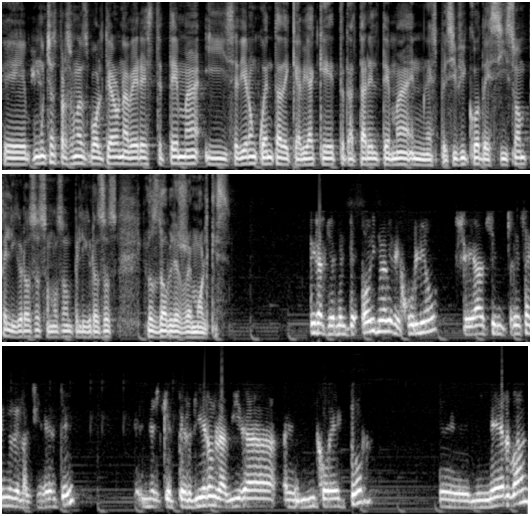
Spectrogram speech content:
eh, muchas personas voltearon a ver este tema y se dieron cuenta de que había que tratar el tema en específico de si son peligrosos o no son peligrosos los dobles remolques. Mira, Clemente, hoy 9 de julio se hacen tres años del accidente en el que perdieron la vida eh, mi hijo Héctor, eh, Minerva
